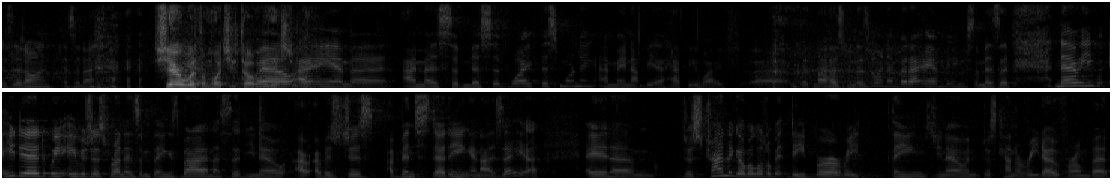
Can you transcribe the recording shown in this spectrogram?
Is it on? Is it on? Share with them what you told well, me yesterday. I am a, I'm a submissive wife this morning. I may not be a happy wife uh, with my husband this morning, but I am being submissive. No, he, he did. We, he was just running some things by, and I said, you know, I, I was just, I've been studying in Isaiah and um, just trying to go a little bit deeper, read things, you know, and just kind of read over them. But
